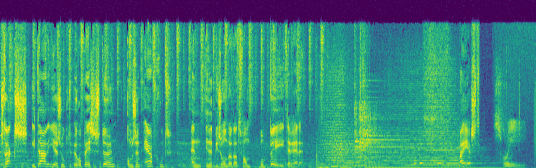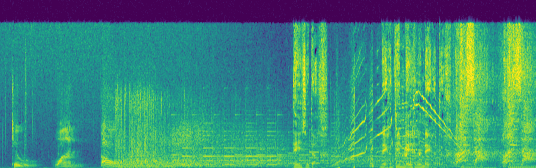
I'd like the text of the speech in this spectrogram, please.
Straks, Italië zoekt Europese steun om zijn erfgoed... en in het bijzonder dat van Pompeii te redden. Maar eerst. 3, 2, 1, go! Deze dag. 1999. Ossa, ossa,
